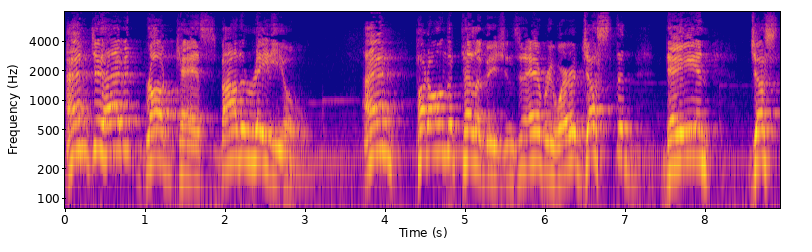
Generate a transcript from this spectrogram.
And to have it broadcast by the radio and put on the televisions and everywhere just the day and just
